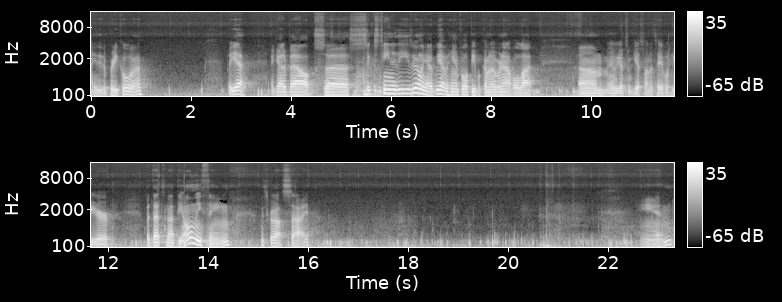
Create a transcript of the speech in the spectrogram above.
I think they're pretty cool, huh? But yeah, I got about uh, 16 of these. We only have we have a handful of people coming over, not a whole lot. Um, and we got some gifts on the table here. But that's not the only thing. Let's go outside. And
